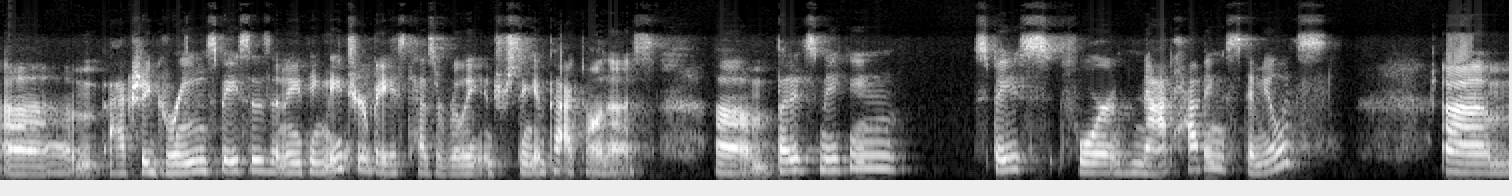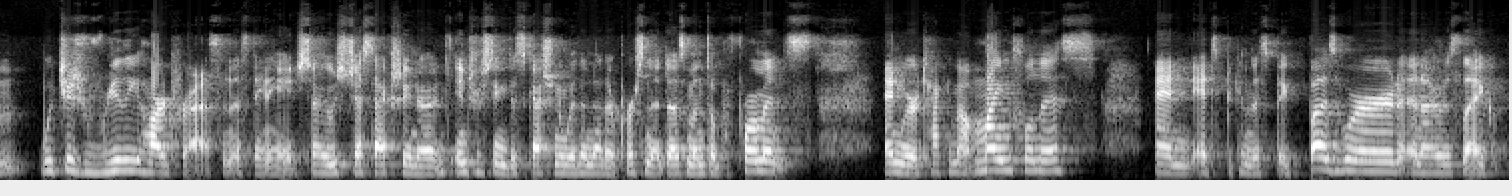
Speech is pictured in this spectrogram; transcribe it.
Um, actually, green spaces and anything nature based has a really interesting impact on us. Um, but it's making space for not having stimulus um, which is really hard for us in this day and age. So I was just actually in an interesting discussion with another person that does mental performance, and we were talking about mindfulness and it's become this big buzzword and i was like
